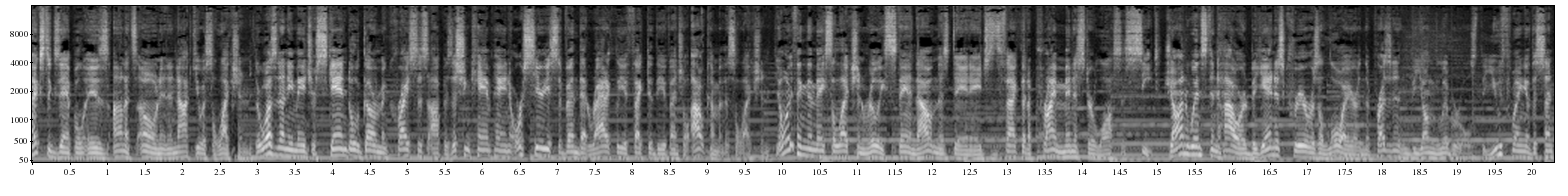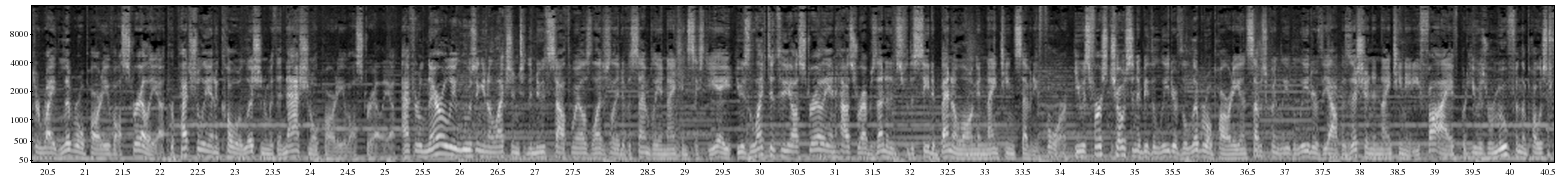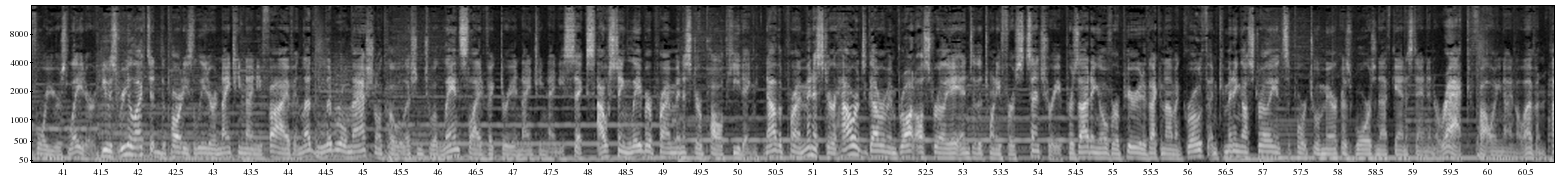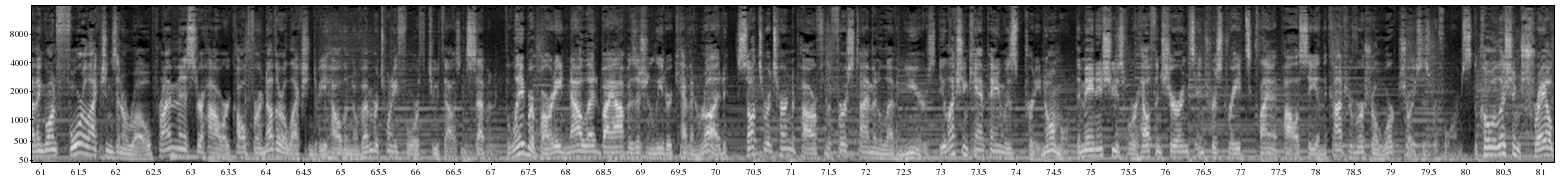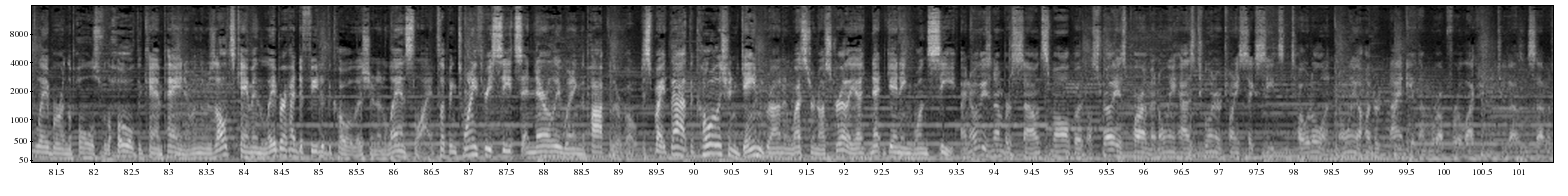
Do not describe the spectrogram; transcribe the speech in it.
Next example is, on its own, an innocuous election. There wasn't any major scandal, government crisis, opposition campaign, or serious event that radically affected the eventual outcome of this election. The only thing that makes election really stand out in this day and age is the fact that a prime minister lost his seat. John Winston Howard began his career as a lawyer and the president of the Young Liberals, the youth wing of the centre-right Liberal Party of Australia, perpetually in a coalition with the National Party of Australia. After narrowly losing an election to the New South Wales Legislative Assembly in 1968, he was elected to the Australian House of Representatives for the seat of Bennelong in 1974. He was first chosen to be the leader of the Liberal Party and subsequently the leader of the opposition in 1985, but he was removed from the post four years later. He was re-elected the party's leader in 1995 and led the Liberal National Coalition to a landslide victory in 1996, ousting Labour Prime Minister Paul Keating. Now the Prime Minister, Howard's government brought Australia into the 21st century, presiding over a period of economic growth and committing Australian support to America's wars in Afghanistan and Iraq, Iraq following 9 11. Having won four elections in a row, Prime Minister Howard called for another election to be held on November 24, 2007. The Labour Party, now led by opposition leader Kevin Rudd, sought to return to power for the first time in 11 years. The election campaign was pretty normal. The main issues were health insurance, interest rates, climate policy, and the controversial work choices reforms. The coalition trailed Labour in the polls for the whole of the campaign, and when the results came in, Labour had defeated the coalition in a landslide, flipping 23 seats and narrowly winning the popular vote. Despite that, the coalition gained ground in Western Australia, net gaining one seat. I know these numbers sound small, but Australia's parliament only has 226 seats in total, and only 190 of them were up for election in 2007.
